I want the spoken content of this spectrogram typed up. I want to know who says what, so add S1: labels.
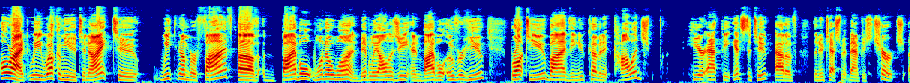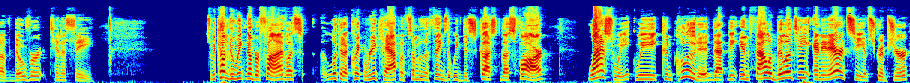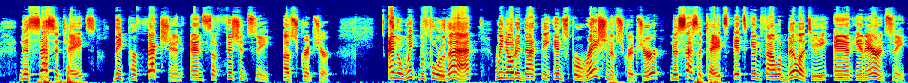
S1: All right, we welcome you tonight to week number five of Bible 101 Bibliology and Bible Overview, brought to you by the New Covenant College here at the Institute out of the New Testament Baptist Church of Dover, Tennessee. So we come to week number five. Let's look at a quick recap of some of the things that we've discussed thus far. Last week, we concluded that the infallibility and inerrancy of Scripture necessitates the perfection and sufficiency of Scripture. And the week before that, we noted that the inspiration of Scripture necessitates its infallibility and inerrancy.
